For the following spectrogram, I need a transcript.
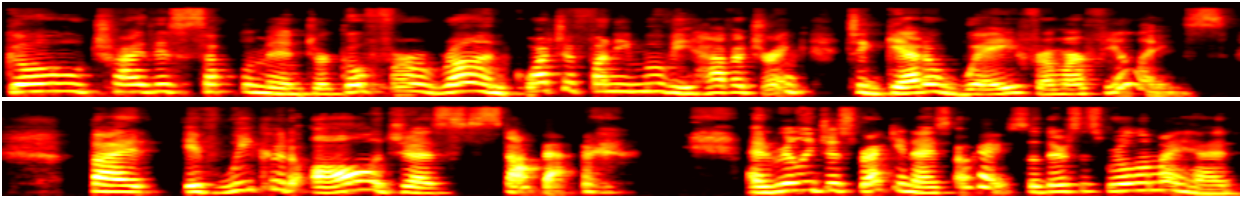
go try this supplement or go for a run, watch a funny movie, have a drink to get away from our feelings. But if we could all just stop that and really just recognize okay so there's this rule in my head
